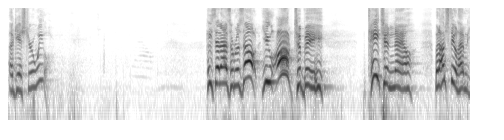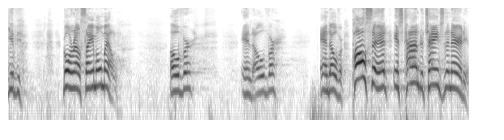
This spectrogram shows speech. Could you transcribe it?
against your will. He said, as a result, you ought to be teaching now, but I'm still having to give you, going around same old mountain over and over and over. Paul said it's time to change the narrative.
